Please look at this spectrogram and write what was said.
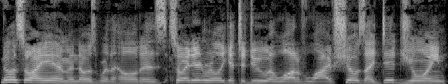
knows who I am and knows where the hell it is. So I didn't really get to do a lot of live shows. I did join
